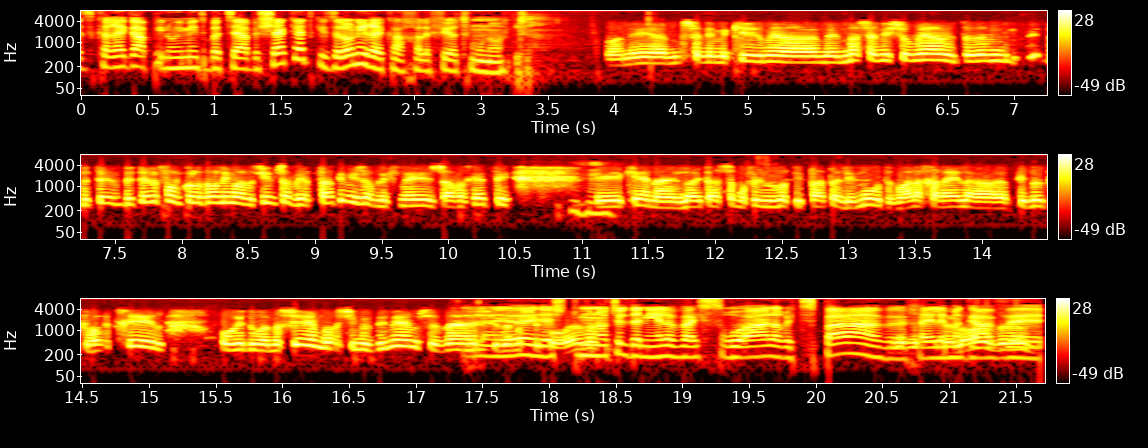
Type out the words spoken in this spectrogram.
אז כרגע הפינוי מתבצע בשקט? כי זה לא נראה ככה לפי התמונות. אני, מה שאני מכיר, מה, מה שאני שומע, אתה יודע, בט, בטלפון כל הזמן עם האנשים שם, ויצאתי משם לפני שעה וחצי. אה, כן, לא הייתה שם אפילו לא טיפת אלימות, במהלך הלילה הפינוי כבר התחיל, הורידו אנשים, אנשים מבינים שזה, שזה מה אה, יש שקורה. תמונות של דניאלה וייס שרועה על הרצפה וחיילי לא- מג"ב... אה, זה-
